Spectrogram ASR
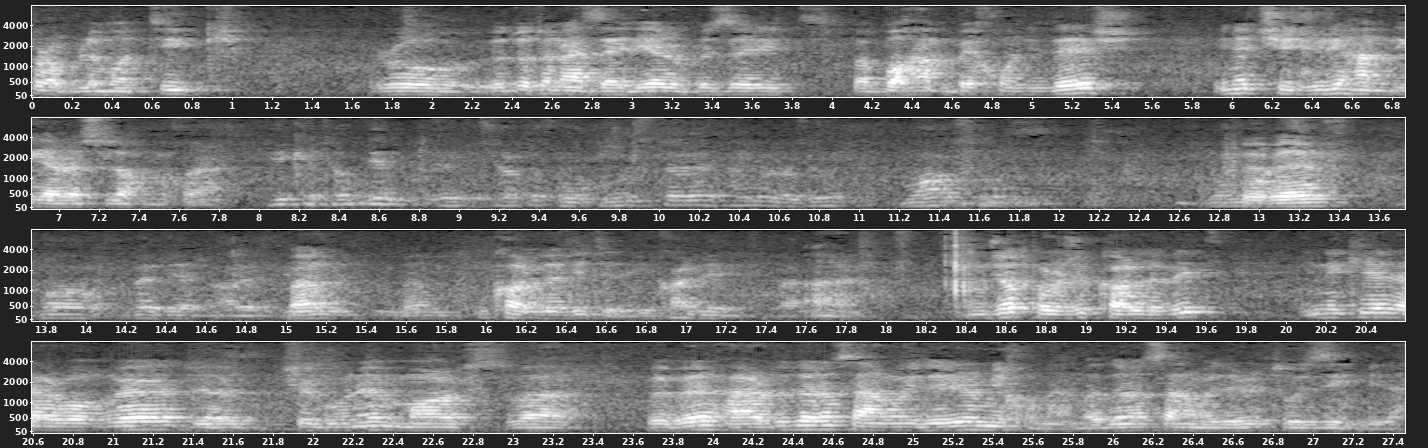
پرابلماتیک رو یا دو تا نظریه رو بذارید و با هم بخونیدش اینا چجوری همدیگه رو اصلاح می‌کنن؟ یک کتاب انتشارات ققنوس داره همین راجع به مارکس و وبر با وبر بله کارل لویت دیگه بله. آره. اونجا پروژه کارل لویت اینه که در واقع چگونه مارکس و وبر هر دو دارن سرمایه‌داری رو می‌خونن و دارن سرمایه‌داری رو توضیح میدن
